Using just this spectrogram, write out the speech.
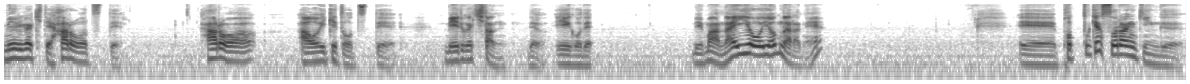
メールが来て、ハローっつって、 Hello、青池とっつって、メールが来たんだよ、英語で。で、まあ、内容を読んだらね、えー、ポッドキャストランキング、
